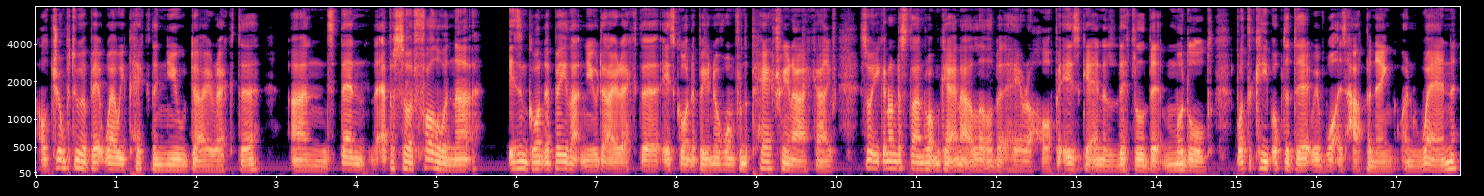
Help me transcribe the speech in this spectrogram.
I'll jump to a bit where we pick the new director, and then the episode following that isn't going to be that new director. It's going to be another one from the Patreon archive. So you can understand what I'm getting at a little bit here. I hope it is getting a little bit muddled, but to keep up to date with what is happening and when,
